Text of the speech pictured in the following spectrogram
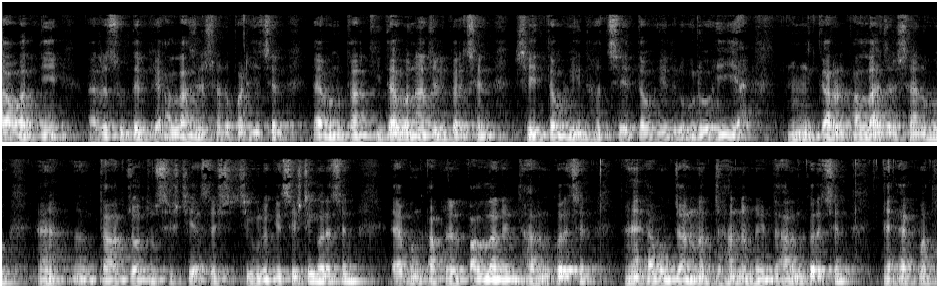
দাওয়াত নিয়ে রসুলদেরকে আল্লাহ পাঠিয়েছেন এবং তার কিতাবও নাজিল করেছেন। সেই তৌহিদ হচ্ছে তৌহিদ উলুহিয়া। হম, কারণ আল্লাহ হ্যাঁ তার যত সৃষ্টি আছে, সৃষ্টিগুলোকে সৃষ্টি করেছেন এবং আপনার পাল্লা নির্ধারণ করেছেন হ্যাঁ এবং জান্নাত জাহান্নাম নির্ধারণ করেছেন। হ্যাঁ একমাত্র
